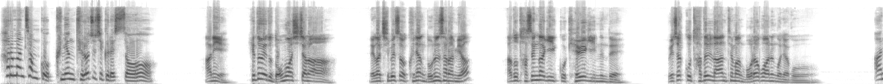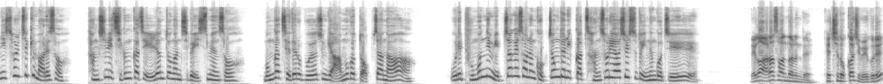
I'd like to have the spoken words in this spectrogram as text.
하루만 참고 그냥 들어주지 그랬어. 아니, 해도 해도 너무 하시잖아. 내가 집에서 그냥 노는 사람이야? 나도 다 생각이 있고 계획이 있는데, 왜 자꾸 다들 나한테만 뭐라고 하는 거냐고. 아니 솔직히 말해서 당신이 지금까지 1년 동안 집에 있으면서 뭔가 제대로 보여준 게 아무것도 없잖아. 우리 부모님 입장에서는 걱정되니까 잔소리 하실 수도 있는 거지. 내가 알아서 한다는데, 대체 너까지 왜 그래?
